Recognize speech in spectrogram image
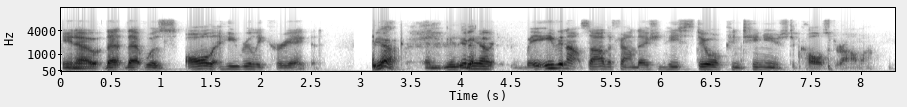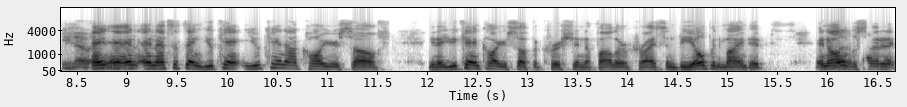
You know that that was all that he really created. Yeah, and you, you, know, you know, even outside the foundation, he still continues to cause drama. You know, and, and and that's the thing. You can't you cannot call yourself. You know, you can't call yourself a Christian, a follower of Christ, and be open-minded and all of a sudden,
